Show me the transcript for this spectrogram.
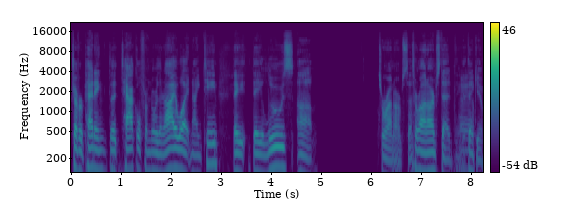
Trevor Penning, the tackle from Northern Iowa at 19. They they lose um, Terron Armstead. Terron Armstead. Oh, yeah. Thank you.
